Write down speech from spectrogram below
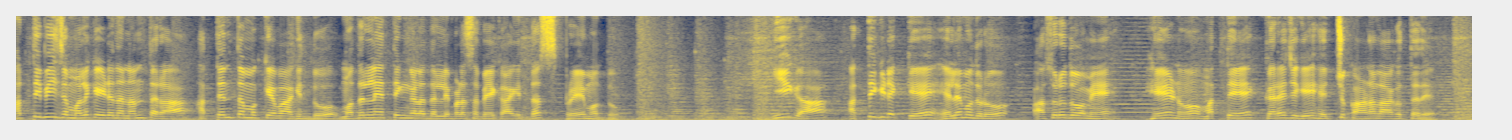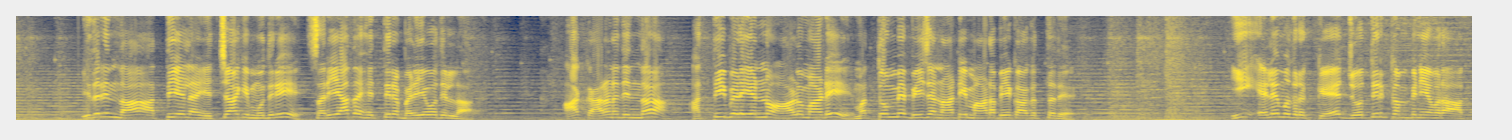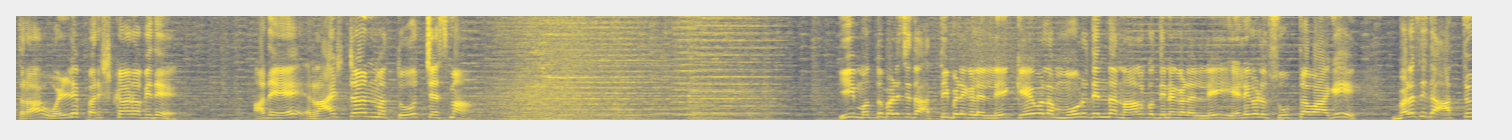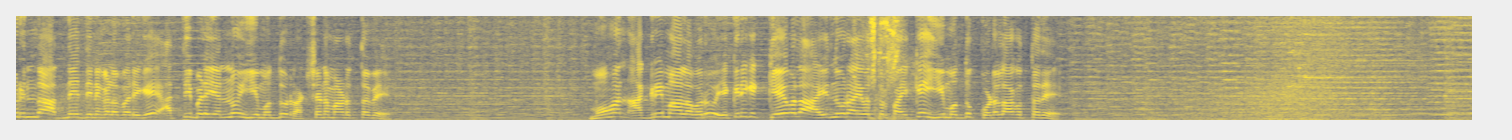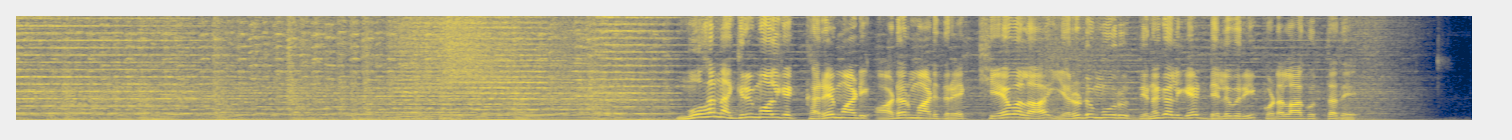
ಹತ್ತಿ ಬೀಜ ಮೊಳಕೆ ಇಡದ ನಂತರ ಅತ್ಯಂತ ಮುಖ್ಯವಾಗಿದ್ದು ಮೊದಲನೇ ತಿಂಗಳದಲ್ಲಿ ಬಳಸಬೇಕಾಗಿದ್ದ ಸ್ಪ್ರೇ ಮದ್ದು. ಈಗ ಹತ್ತಿ ಗಿಡಕ್ಕೆ ಎಲೆಮುದುರು ಹಸುರುದೋಮೆ ಹೇಣು ಮತ್ತೆ ಕರೆಜಿಗೆ ಹೆಚ್ಚು ಕಾಣಲಾಗುತ್ತದೆ. ಇದರಿಂದ ಹತ್ತಿ ಎಲೆ ಹೆಚ್ಚಾಗಿ ಮುದಿರಿ, ಸರಿಯಾದ ಎತ್ತಿರ ಬೆಳೆಯುವುದಿಲ್ಲ. ಆ ಕಾರಣದಿಂದ ಹತ್ತಿ ಬೆಳೆಯನ್ನು ಹಾಳು ಮಾಡಿ ಮತ್ತೊಮ್ಮೆ ಬೀಜ ನಾಟಿ ಮಾಡಬೇಕಾಗುತ್ತದೆ. ಈ ಎಲೆಮುದುರಕ್ಕೆ ಜ್ಯೋತಿರ್ ಕಂಪನಿಯವರ ಹತ್ರ ಒಳ್ಳೆ ಪರಿಷ್ಕಾರವಿದೆ. ಅದೇ ರಾಯ್ಸ್ಟನ್ ಮತ್ತು ಚೆಸ್ಮಾ. ಈ ಮದ್ದು ಬಳಸಿದ ಹತ್ತಿ ಬೆಳೆಗಳಲ್ಲಿ ಕೇವಲ ಮೂರರಿಂದ ನಾಲ್ಕು ದಿನಗಳಲ್ಲಿ ಎಲೆಗಳು ಸೂಕ್ತವಾಗಿ ಬಳಸಿದ ಹತ್ತರಿಂದ ಹದಿನೈದು ದಿನಗಳವರೆಗೆ ಹತ್ತಿ ಬೆಳೆಯನ್ನು ಈ ಮದ್ದು ರಕ್ಷಣೆ ಮಾಡುತ್ತವೆ. ಮೋಹನ್ ಅಗ್ರಿಮಾಲ್ ಅವರು ಎಕರೆಗೆ ಕೇವಲ ಐದುನೂರ ಐವತ್ತು ರೂಪಾಯಿಗೆ ಈ ಮದ್ದು ಕೊಡಲಾಗುತ್ತದೆ. ಮೋಹನ್ ಅಗ್ರಿಮಾಲ್ಗೆ ಕರೆ ಮಾಡಿ ಆರ್ಡರ್ ಮಾಡಿದರೆ ಕೇವಲ ಎರಡು ಮೂರು ದಿನಗಳಿಗೆ ಡೆಲಿವರಿ ಕೊಡಲಾಗುತ್ತದೆ.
